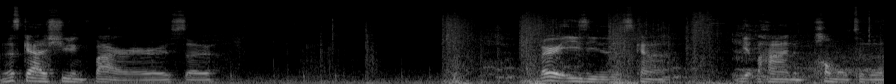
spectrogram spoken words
And this guy's shooting fire arrows, so very easy to just kind of get behind and pummel to the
